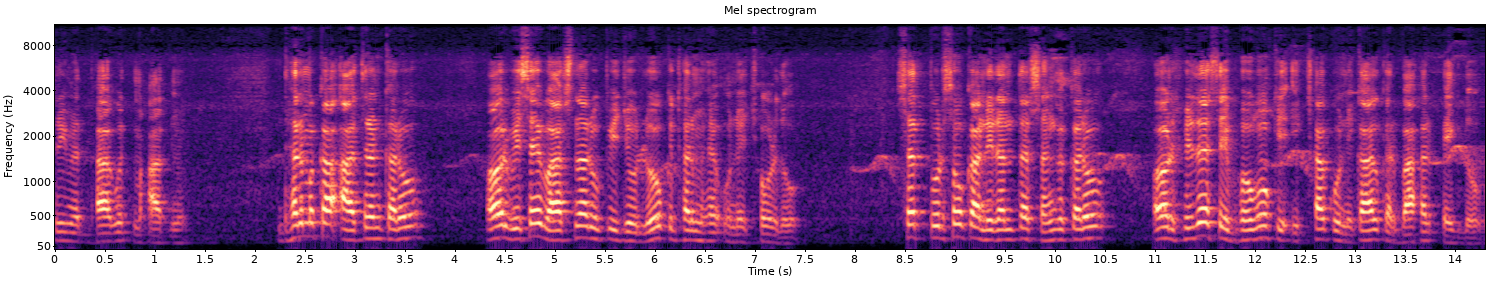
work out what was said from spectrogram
श्रीमद्भागवत महात्म्य। धर्म का आचरण करो और विषय वासना रूपी जो लोक धर्म है उन्हें छोड़ दो। सत्पुरुषों का निरंतर संग करो और हृदय से भोगों की इच्छा को निकालकर बाहर फेंक दो।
